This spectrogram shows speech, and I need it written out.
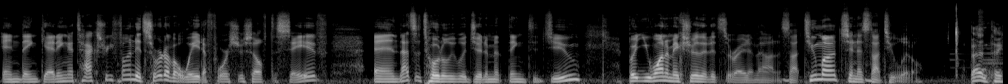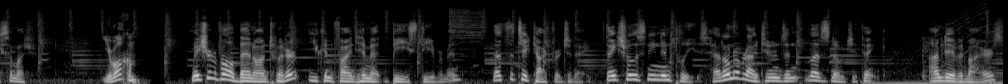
and then getting a tax refund. It's sort of a way to force yourself to save, and that's a totally legitimate thing to do. But you want to make sure that it's the right amount. It's not too much and it's not too little. Ben, thanks so much. You're welcome. Make sure to follow Ben on Twitter. You can find him at B. Steverman. That's the TicToc for today. Thanks for listening, and please head on over to iTunes and let us know what you think. I'm David Meyers.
